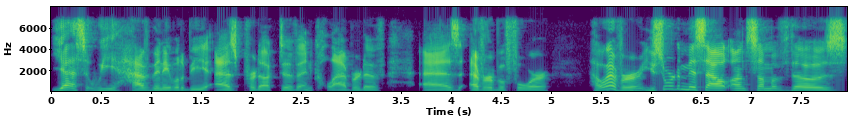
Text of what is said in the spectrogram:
yes, we have been able to be as productive and collaborative as ever before. However, you sort of miss out on some of those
